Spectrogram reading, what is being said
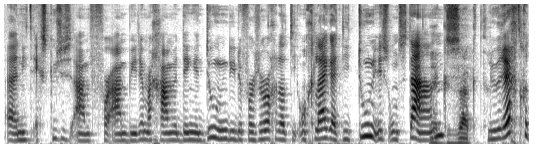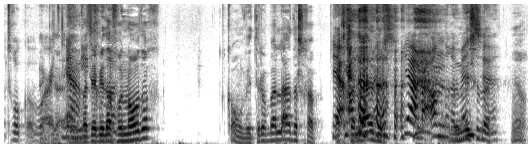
eh, niet excuses aan, voor aanbieden, maar gaan we dingen doen die ervoor zorgen dat die ongelijkheid die toen is ontstaan, Exact. nu rechtgetrokken wordt. Exact. En Ja. Wat heb je daarvoor nodig? Komen we weer terug bij leiderschap. Ja. Echte leiders. Ja, maar andere We mensen. Ja.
